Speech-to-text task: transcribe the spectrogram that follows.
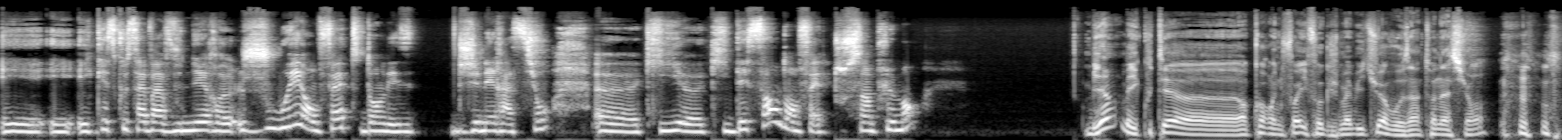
et, et qu'est-ce que ça va venir jouer en fait dans les générations qui, qui descendent en fait tout simplement. Bien, mais écoutez, euh, encore une fois, il faut que je m'habitue à vos intonations.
